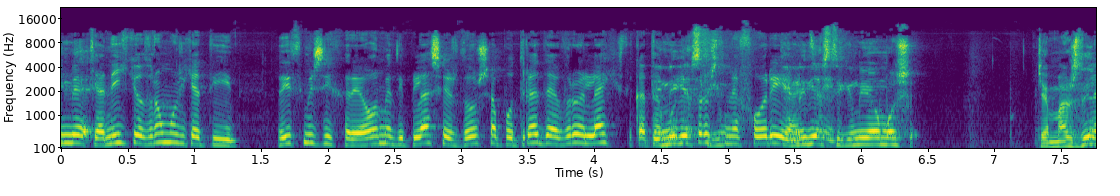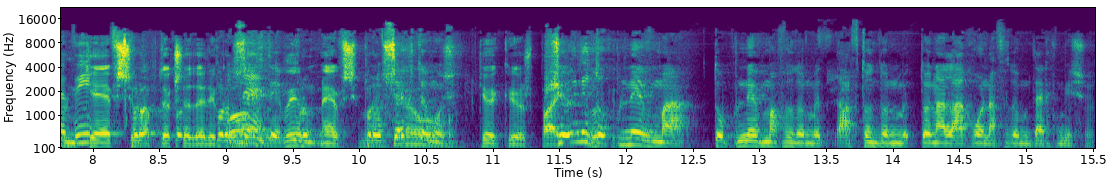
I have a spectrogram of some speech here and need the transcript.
είναι- Και ανοίγει και ο δρόμος για τη ρύθμιση χρεών με διπλάσιες δόσεις από 30 ευρώ ελάχιστη καταβολή προς την εφορία. την ίδια έτσι. στιγμή όμως Και μας δίνουν Δηλαδή- και εύσημα από το εξωτερικό. προσέχτε, δίνουν προ- εύσημα. προσέχτε και ο- όμως. Και ο κ. Πάγια. Ποιο είναι το πνεύμα, το πνεύμα αυτών, των, με- αυτών των, των αλλαγών, αυτών των μεταρρυθμίσεων;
